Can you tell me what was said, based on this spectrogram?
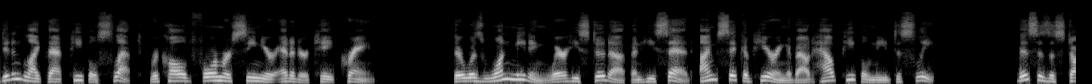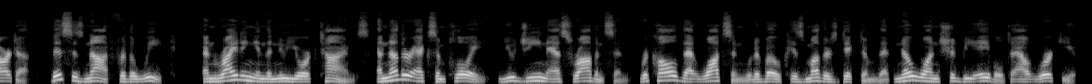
didn't like that people slept, recalled former senior editor Kate Crane. There was one meeting where he stood up and he said, I'm sick of hearing about how people need to sleep. This is a startup. This is not for the weak. And writing in the New York Times, another ex employee, Eugene S. Robinson, recalled that Watson would evoke his mother's dictum that no one should be able to outwork you.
